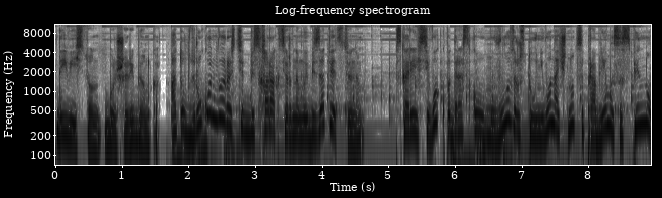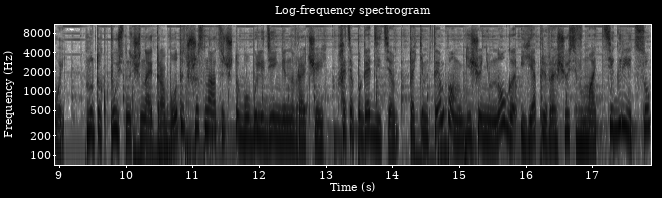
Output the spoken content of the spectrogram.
Да и весит он больше ребенка. А то вдруг он вырастет бесхарактерным и безответственным. Скорее всего, к подростковому возрасту у него начнутся проблемы со спиной. Ну так пусть начинает работать в 16, чтобы были деньги на врачей. Хотя погодите, таким темпом еще немного, и я превращусь в мать-тигрицу.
